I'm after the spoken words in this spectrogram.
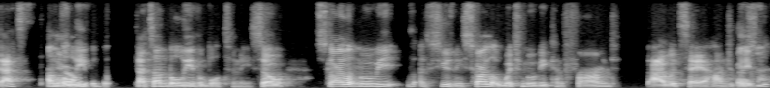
That's unbelievable. Yeah. That's unbelievable to me. So Scarlet movie, excuse me, Scarlet Witch movie confirmed. I would say hundred percent.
